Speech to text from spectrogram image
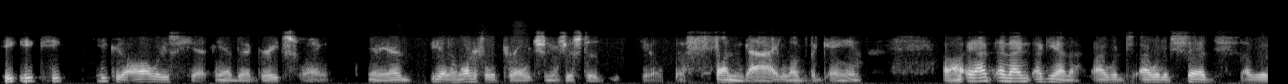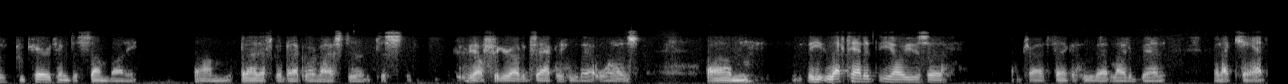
he he he he could always hit. He had that great swing, and he had he had a wonderful approach, and was just a you know a fun guy. Loved the game. Uh, and I, and I again, I would I would have said I would have compared him to somebody, um, but I'd have to go back over my to just you know figure out exactly who that was. Um, he left-handed. You know, he's a. I'm trying to think of who that might have been, and I can't.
